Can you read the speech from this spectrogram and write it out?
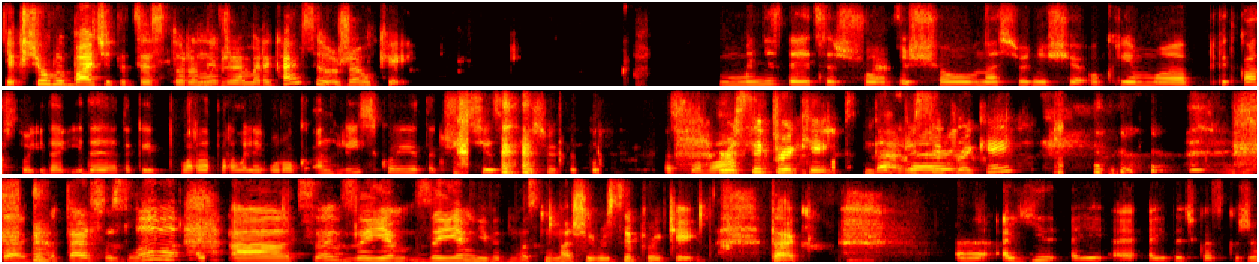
Якщо ви бачите це з сторони вже американців, вже окей. Мені здається, що що у нас сьогодні ще, окрім підкасту, іде іде такий паралельний урок англійської, так що всі записуйте слова. Reciprocate, да, reciprocate. Так. Перше слово, а це взаєм, взаємні відносини наші reciprocate. Так. Е, А Ї- а Ї- а- Аїдочка, скажи,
